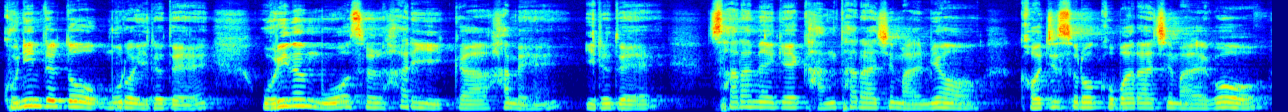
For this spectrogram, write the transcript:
군인들도 물어 이르되 우리는 무엇을 하리이까 하매 이르되 사람에게 강탈하지 말며 거짓으로 고발하지 말고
